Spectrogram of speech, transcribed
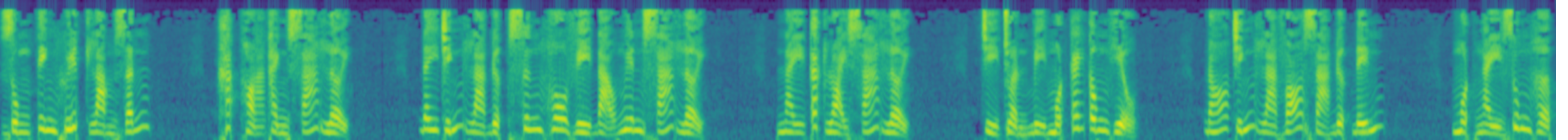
dùng tinh huyết làm dẫn, khắc họa thành xá lợi. đây chính là được xưng hô vì đạo nguyên xá lợi. này các loại xá lợi, chỉ chuẩn bị một cái công hiệu, đó chính là võ giả được đến, một ngày dung hợp,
